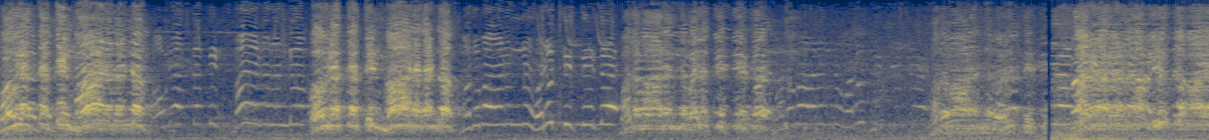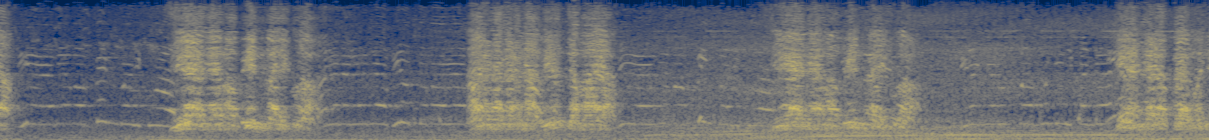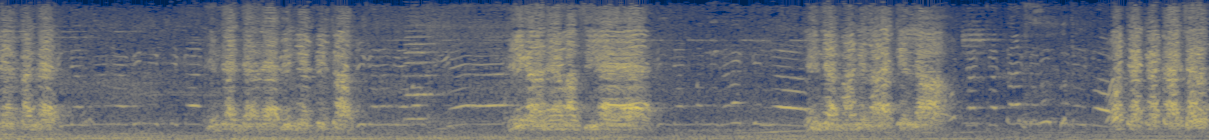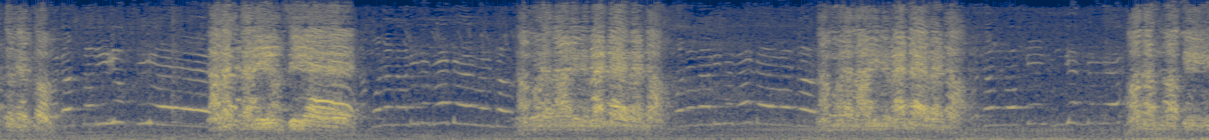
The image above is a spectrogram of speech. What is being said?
പൗരത്വത്തിൻ മാനദണ്ഡം. മാനദണ്ഡം. വരുത്തി വരുത്തി വിരുദ്ധമായ നിയമം പിൻവലിക്കുക. ഭരണഘടനാ വിരുദ്ധ സ്നേഹം പിൻവലിക്കുക തിരഞ്ഞെടുപ്പ് മുന്നിൽ കണ്ട് ഇന്ത്യൻ ജനതയെ ഭിന്നിപ്പിക്കാൻ ഭീകര നിയമം സി എ ഇന്ത്യൻ മണ്ണിൽ നടക്കില്ല ഒറ്റക്കെട്ടായി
